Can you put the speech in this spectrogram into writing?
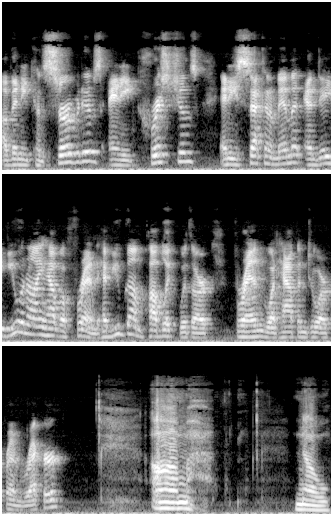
of any conservatives, any Christians, any Second Amendment. And Dave, you and I have a friend. Have you gone public with our friend? What happened to our friend Recker? Um, no.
